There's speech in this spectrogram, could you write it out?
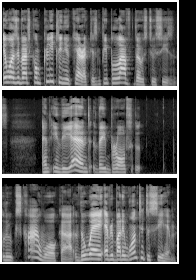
It was about completely new characters, and people loved those two seasons. And in the end, they brought Luke Skywalker the way everybody wanted to see him.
